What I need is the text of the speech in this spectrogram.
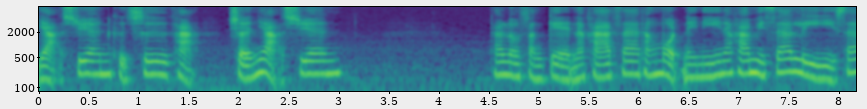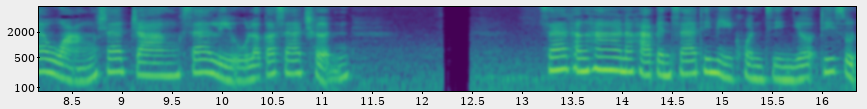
หย่าเซียนคือชื่อค่ะ เฉินหย่าเซียน ถ้าเราสังเกตนะคะ แซ่ทั้งหมดในนี้นะคะ มีแซ่หลี่แซ่หวัง แซ่จางแซ่หลิว แล้วก็แซ่เฉิน แซ่ทั้ง 5 นะคะ เป็นแซ่ที่มีคนจีนเยอะที่สุด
